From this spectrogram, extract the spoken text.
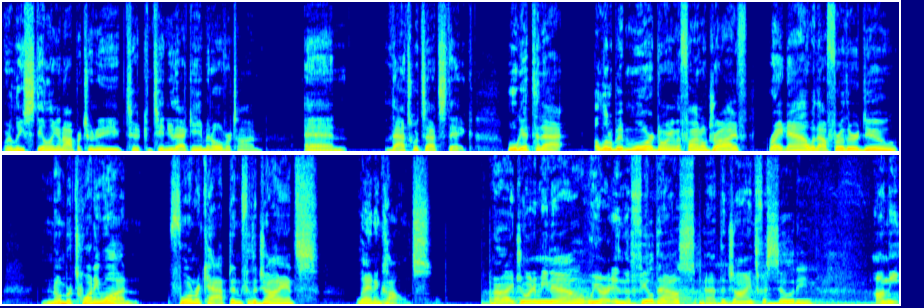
or at least stealing an opportunity to continue that game in overtime. And that's what's at stake. We'll get to that a little bit more during the final drive. Right now, without further ado, number 21, former captain for the Giants, Landon Collins. All right, joining me now, we are in the field house at the Giants facility on the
